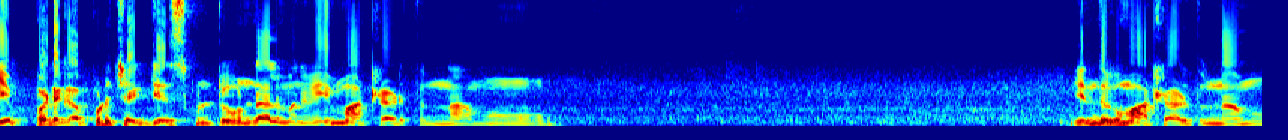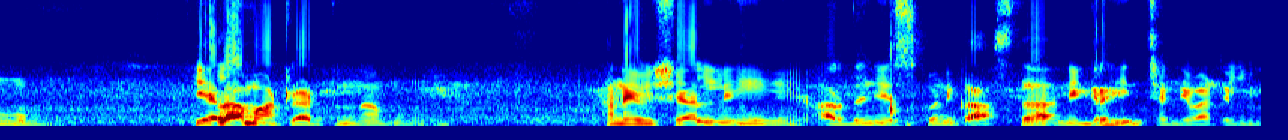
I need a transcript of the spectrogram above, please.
ఎప్పటికప్పుడు చెక్ చేసుకుంటూ ఉండాలి. మనం ఏం మాట్లాడుతున్నాము? ఎందుకు మాట్లాడుతున్నాము? ఎలా మాట్లాడుతున్నాము? అనే విషయాల్ని అర్థం చేసుకొని కాస్త నిగ్రహించండి వాటిల్ని.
